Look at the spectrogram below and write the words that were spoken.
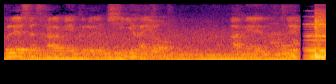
블레셋 사람이 그를 시기하여. 아멘. 오늘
